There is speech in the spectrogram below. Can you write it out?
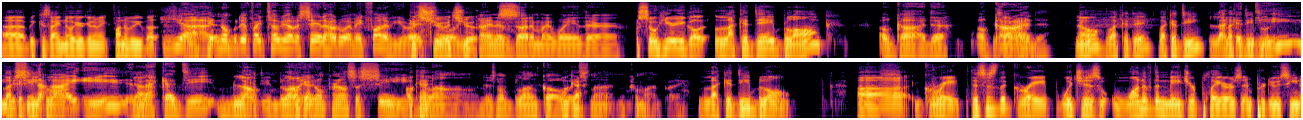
uh, because I know you're going to make fun of me. But Yeah, no, but if I tell you how to say it, how do I make fun of you, right? It's true, so it's true. kind of got in my way there. So here you go. L'Acadie Blanc. Oh, God. Oh, God. No, L'Acadie, L'Acadie, L'Acadie. You see the I E, L'Acadie Blanc. Blanc. Okay. You don't pronounce a C. Okay. Blanc. There's no Blanco. Okay. It's not. Come on, buddy. L'Acadie Blanc. Uh, grape. This is the grape, which is one of the major players in producing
